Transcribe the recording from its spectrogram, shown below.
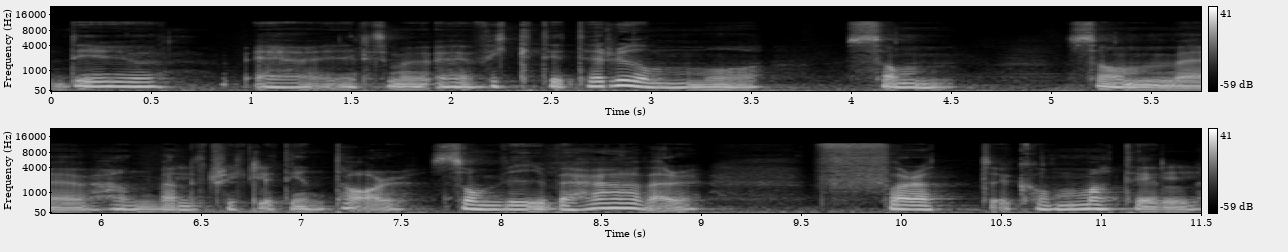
Det är ju eh, liksom ett viktigt rum och som som eh, han väldigt skickligt intar. Som vi behöver för att komma till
